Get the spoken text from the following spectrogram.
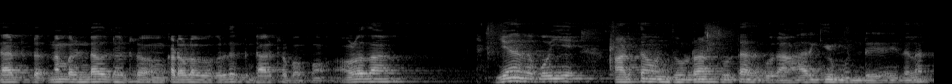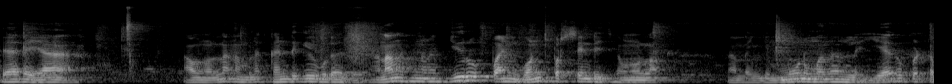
டாக்டர் நம்ம ரெண்டாவது டாக்டர் கடவுளை பார்க்குறது டாக்டரை பார்ப்போம். அவ்வளோதான் ஏன் அதை போய் அடுத்தவன் சொல்கிறான்னு சொல்லிட்டு அதுக்கு ஒரு ஆர்கியூமெண்ட்டு இதெல்லாம் தேவையா? அவனெல்லாம் நம்மளாம் கண்டுக்கவே கூடாது. ஆனால் ஜீரோ பாயிண்ட் ஒன் பர்சன்டேஜ் அவனெல்லாம். நம்ம இங்கே மூணு மதம் இல்லை ஏகப்பட்ட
